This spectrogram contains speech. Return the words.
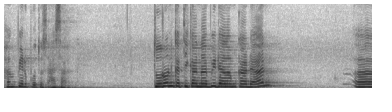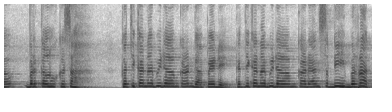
hampir putus asa. Turun ketika Nabi dalam keadaan uh, berkeluh kesah. Ketika Nabi dalam keadaan gak pede, ketika Nabi dalam keadaan sedih berat.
